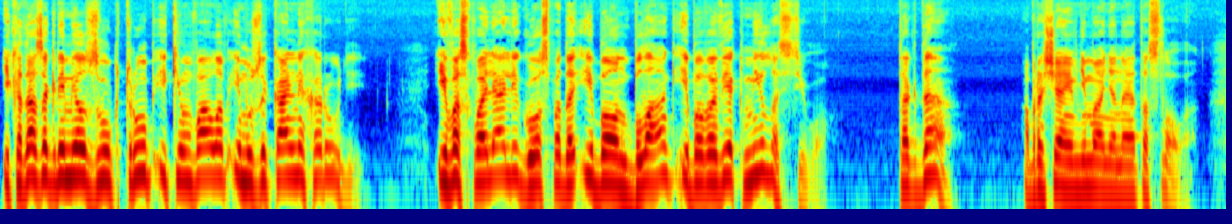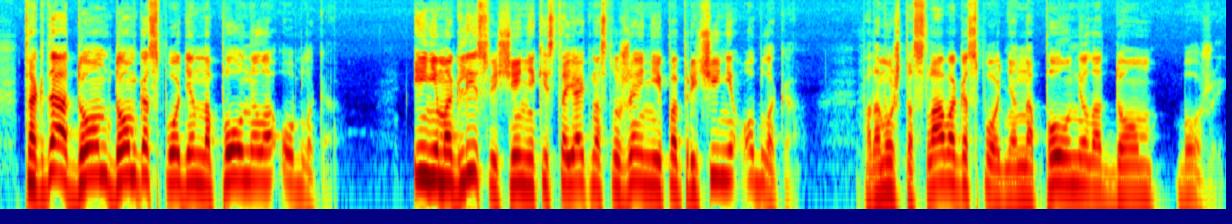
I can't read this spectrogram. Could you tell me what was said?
«И когда загремел звук труб и кимвалов и музыкальных орудий, и восхваляли Господа, ибо Он благ, ибо вовек милость Его, тогда, обращаем внимание на это слово, тогда дом, дом Господень наполнило облако, и не могли священники стоять на служении по причине облака – потому что слава Господня наполнила дом Божий.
